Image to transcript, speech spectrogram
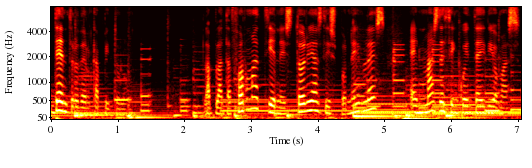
dentro del capítulo. La plataforma tiene historias disponibles en más de 50 idiomas,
